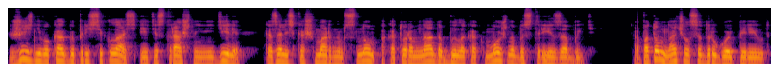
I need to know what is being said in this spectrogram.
Жизнь его как бы пресеклась, и эти страшные недели казались кошмарным сном, о котором надо было как можно быстрее забыть. А потом начался другой период,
